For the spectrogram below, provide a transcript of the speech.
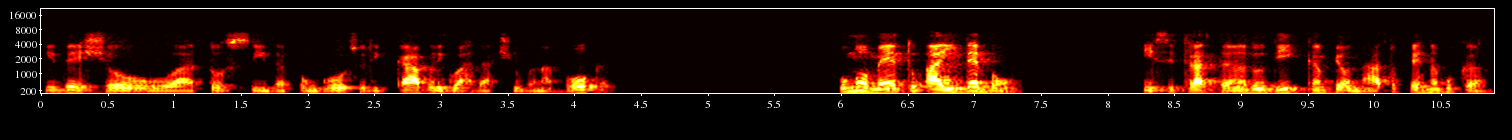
que deixou a torcida com gosto de cabo de guarda-chuva na boca, o momento ainda é bom, em se tratando de campeonato pernambucano.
